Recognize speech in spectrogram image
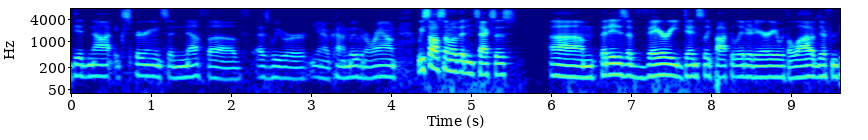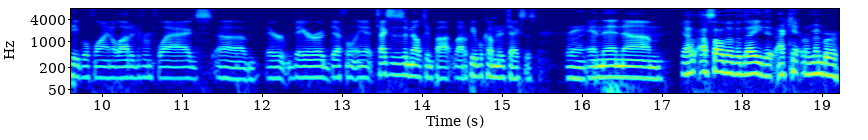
did not experience enough of as we were, you know, kind of moving around. We saw some of it in Texas, um, but it is a very densely populated area with a lot of different people flying a lot of different flags. Um, they're they are definitely Texas is a melting pot. A lot of people coming to Texas, Right. and then um, Yeah, I saw the other day that I can't remember.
